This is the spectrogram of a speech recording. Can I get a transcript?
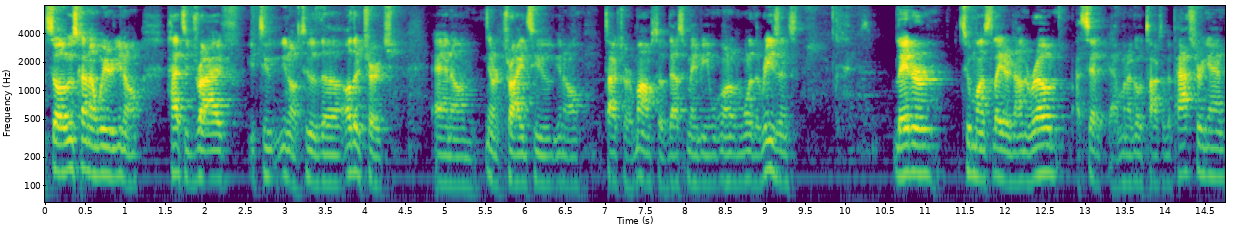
So it was kind of weird, you know, had to drive to you know to the other church, and um, you know try to you know talk to her mom. So that's maybe one, one of the reasons. Later, two months later down the road, I said I'm gonna go talk to the pastor again.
